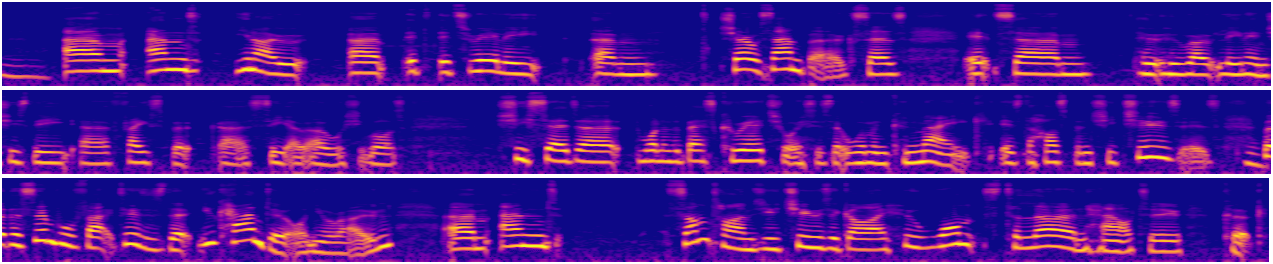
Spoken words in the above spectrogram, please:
mm. um, and you know uh, it, it's really um, Sheryl Sandberg says it's um, who, who wrote Lean In. She's the uh, Facebook uh, COO, or she was. She said uh, one of the best career choices that a woman can make is the husband she chooses. Mm. But the simple fact is, is that you can do it on your own, um, and sometimes you choose a guy who wants to learn how to cook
